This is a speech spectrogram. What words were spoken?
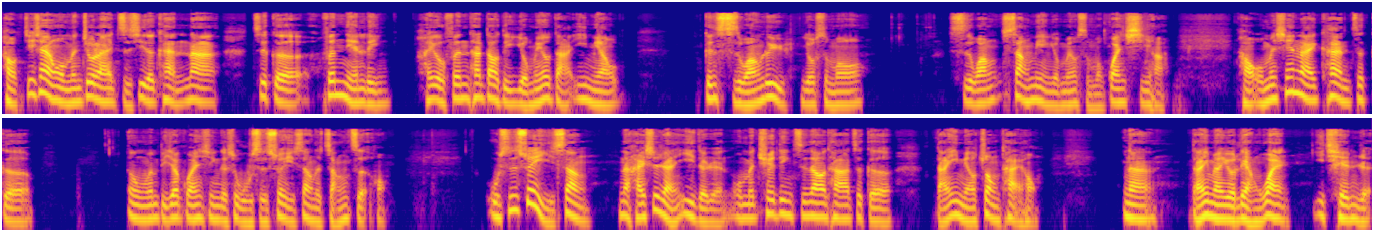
好，接下来我们就来仔细的看，那这个分年龄，还有分他到底有没有打疫苗，跟死亡率有什么，死亡上面有没有什么关系哈？好，我们先来看这个，嗯，我们比较关心的是五十岁以上的长者，吼，五十岁以上，那还是染疫的人，我们确定知道他这个。打疫苗状态哈，那打疫苗有两万一千人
